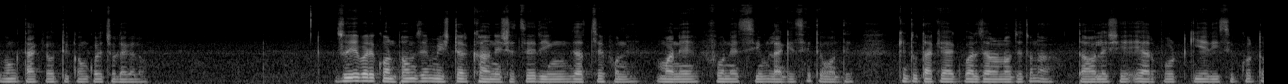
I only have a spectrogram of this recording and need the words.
এবং তাকে অতিক্রম করে চলে গেল। জুই এবারে কনফার্ম যে মিস্টার খান এসেছে রিং যাচ্ছে ফোনে মানে ফোনে সিম লাগিয়েছে ইতিমধ্যে, কিন্তু তাকে একবার জানানো যেত না, তাহলে সে এয়ারপোর্ট গিয়ে রিসিভ করতো।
